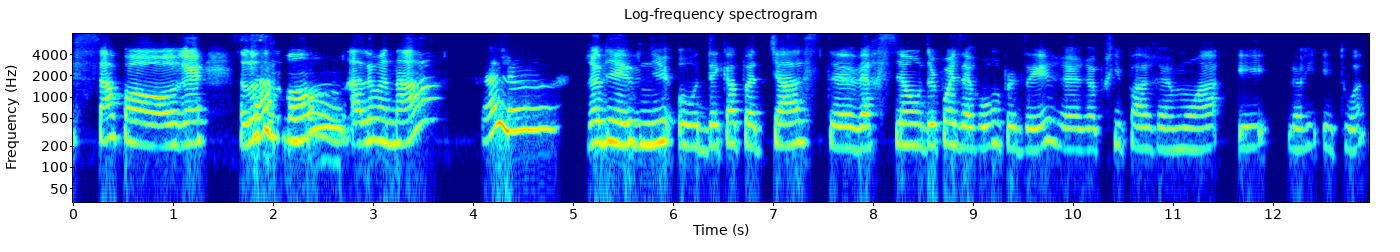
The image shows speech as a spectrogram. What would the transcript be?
ça part. Hello Ça tout le monde. Allô Anna? Allô! Bienvenue au DECA Podcast euh, version 2.0, on peut dire, euh, repris par euh, moi et Laurie et toi.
